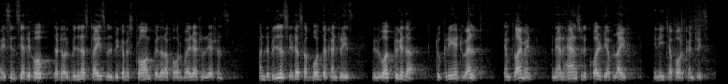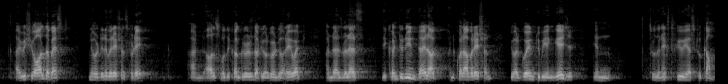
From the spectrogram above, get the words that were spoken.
I sincerely hope that our business ties will become a strong pillar of our bilateral relations and the business leaders of both the countries will work together to create wealth, employment, and enhance the quality of life in each of our countries. I wish you all the best in your deliberations today and also the conclusions that you are going to arrive at and as well as the continuing dialogue and collaboration you are going to be engaged in through the next few years to come.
